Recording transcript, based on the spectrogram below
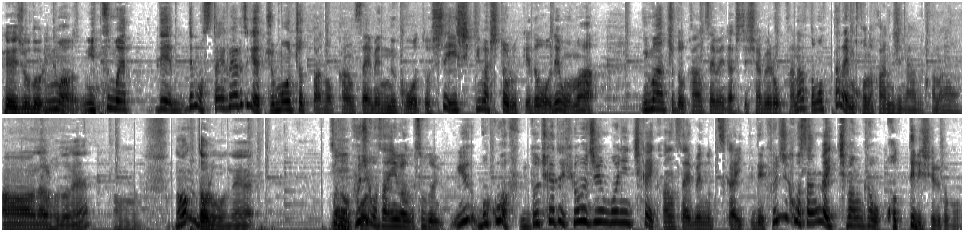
平常通りってまあいつもやって、でもスタイフやるときはちょ、もうちょっとあの関西弁抜こうとして意識はしとるけど、でもまあ、今ちょっと関西弁出して喋ろうかなと思ったら今こんな感じになるかな。ああ、なるほどね。うんなんだろうね。その藤子さん曰くそうそうゆ僕はどっちかというと標準語に近い関西弁の使い手で、藤子さんが一番こってりしてると思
